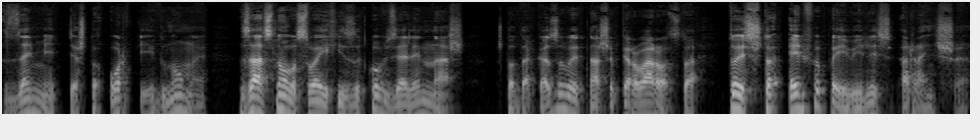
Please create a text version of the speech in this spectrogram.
Заметьте, что орки и гномы за основу своих языков взяли наш, что доказывает наше первородство, то есть что эльфы появились раньше.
